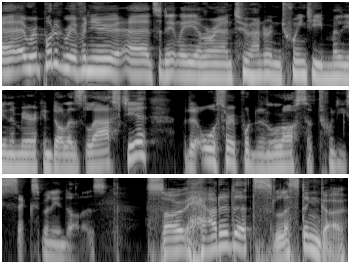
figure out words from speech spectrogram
Uh, it reported revenue, uh, incidentally, of around 220 million American dollars last year, but it also reported a loss of 26 million dollars. So, how did its listing go?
